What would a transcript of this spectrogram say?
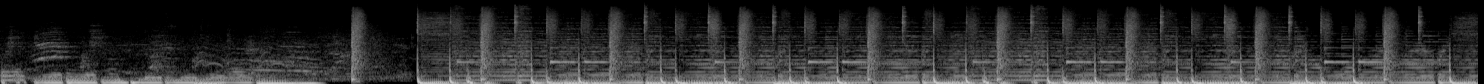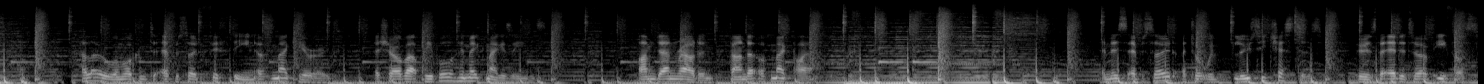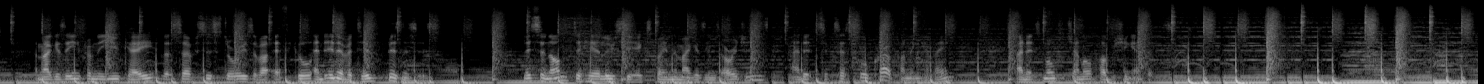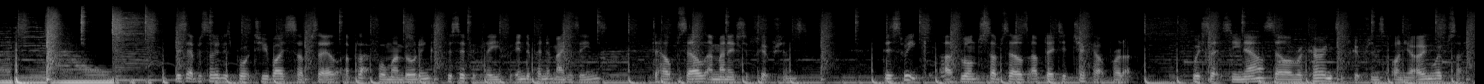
Hello and welcome to episode 15 of Mag Heroes, a show about people who make magazines. I'm Dan Rowden, founder of Magpile. In this episode, I talk with Lucy Chesters, who is the editor of Ethos, a magazine from the UK that surfaces stories about ethical and innovative businesses. Listen on to hear Lucy explain the magazine's origins and its successful crowdfunding campaign, and its multi channel publishing efforts. This episode is brought to you by Subsail, a platform I'm building specifically for independent magazines to help sell and manage subscriptions. This week, I've launched Subsail's updated checkout product, which lets you now sell recurring subscriptions on your own website.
